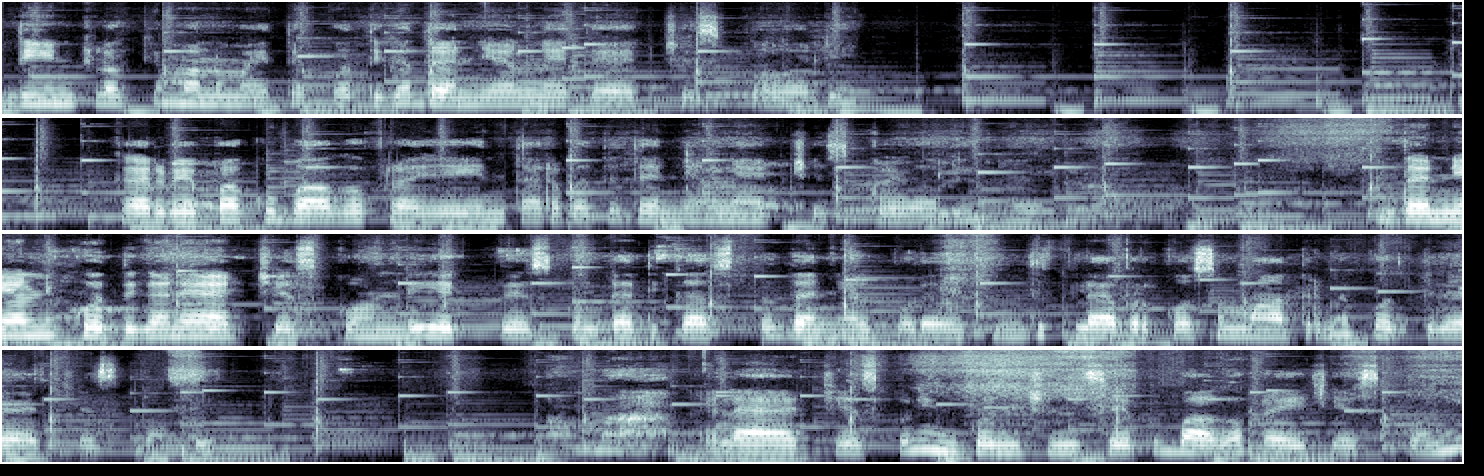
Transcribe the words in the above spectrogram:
దీంట్లోకి మనమైతే కొద్దిగా ధనియాలను అయితే యాడ్ చేసుకోవాలి. కరివేపాకు బాగా ఫ్రై అయిన తర్వాత ధనియాలను యాడ్ చేసుకోవాలి. ధనియాలని కొద్దిగానే యాడ్ చేసుకోండి. ఎక్కువ వేసుకుంటే అది కాస్త ధనియాల పొడి అవుతుంది. ఫ్లేవర్ కోసం మాత్రమే కొద్దిగా యాడ్ చేసుకోండి. ఇలా యాడ్ చేసుకొని ఇంకొంచెం సేపు బాగా ఫ్రై చేసుకొని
